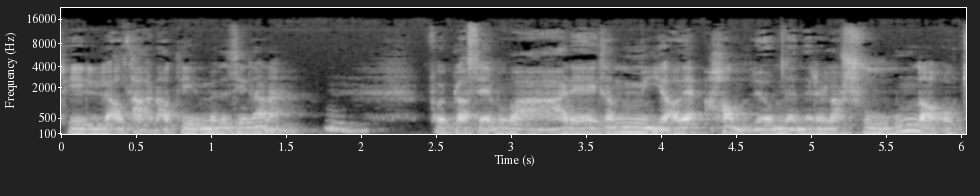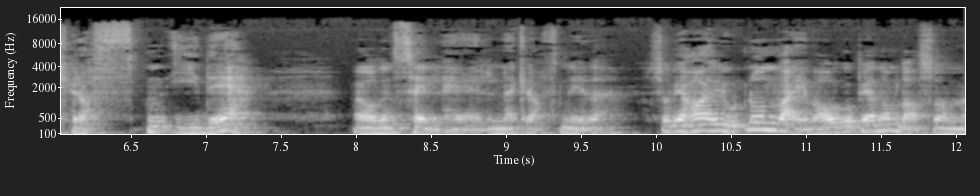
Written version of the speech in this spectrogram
til alternativmedisinerne. For placebo, hva er det? Liksom. Mye av det handler jo om den relasjonen da, og kraften i det. Og den selvhelende kraften i det. Så vi har gjort noen veivalg opp igjennom da, som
